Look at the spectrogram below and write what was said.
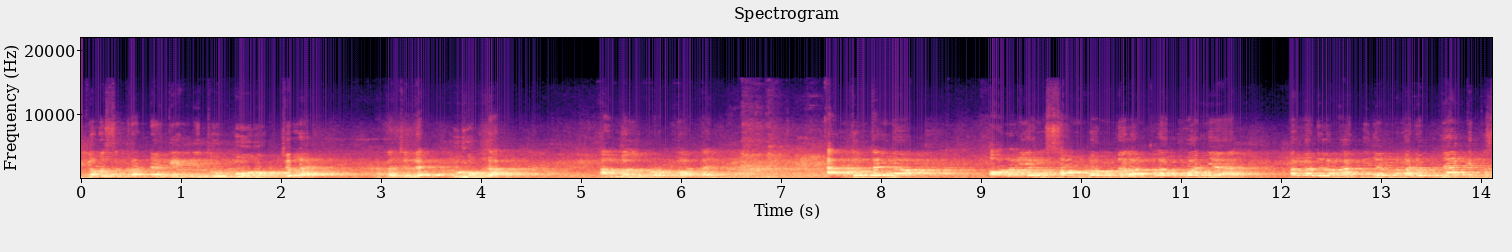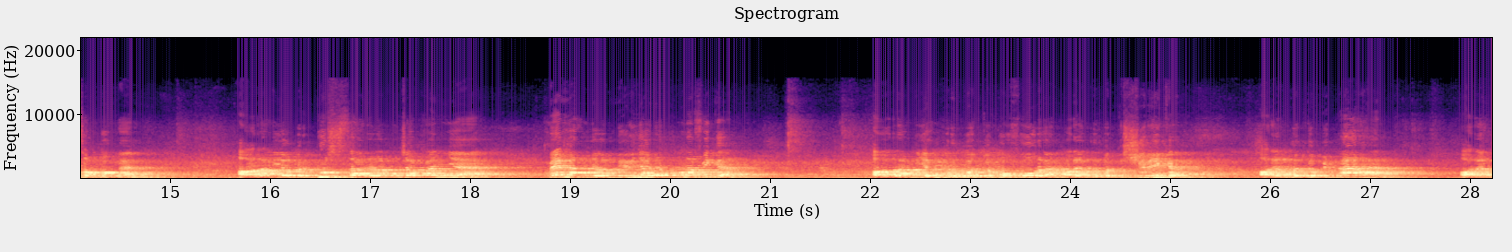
Jikalau sekerat daging itu buruk, jelek, maka jelek, buruklah amal perbuatannya. Antum tengok orang yang sombong dalam kelakuannya, maka dalam hatinya memang ada penyakit kesombongan. Orang yang berdusta dalam ucapannya, memang dalam dirinya ada kemunafikan. Orang yang berbuat kekufuran, orang yang berbuat kesyirikan, orang yang berbuat kebid'ahan, orang yang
